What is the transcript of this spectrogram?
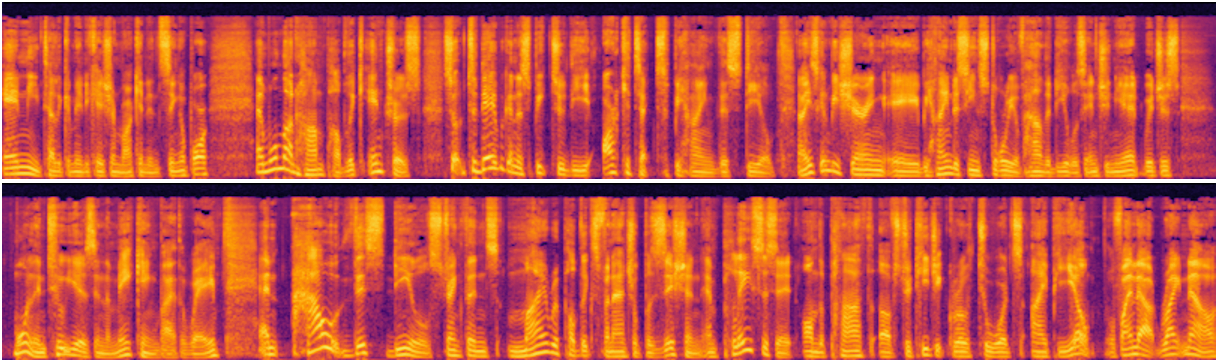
any telecommunications telecommunication market in Singapore and will not harm public interest. So today we're going to speak to the architect behind this deal. Now he's going to be sharing a behind the scenes story of how the deal was engineered, which is more than two years in the making, by the way, and how this deal strengthens My Republic's financial position and places it on the path of strategic growth towards IPO. We'll find out right now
